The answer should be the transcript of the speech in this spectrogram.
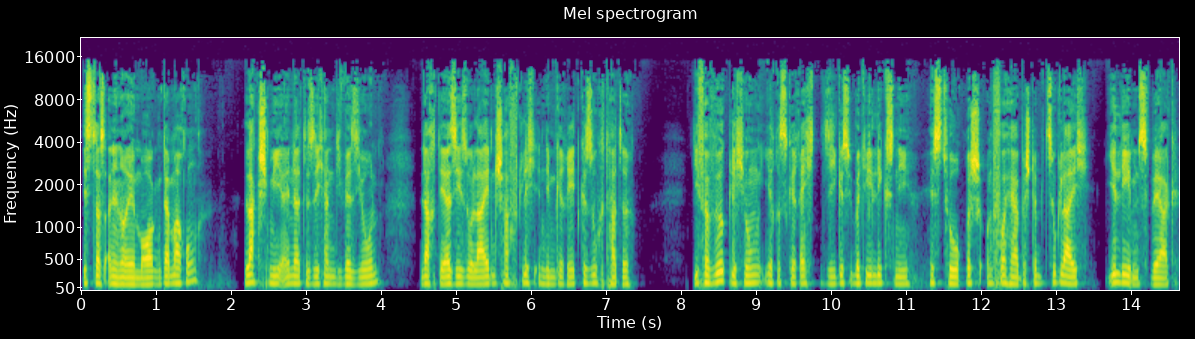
Ist das eine neue Morgendämmerung? Lakshmi erinnerte sich an die Version, nach der sie so leidenschaftlich in dem Gerät gesucht hatte. Die Verwirklichung ihres gerechten Sieges über die Elixni, historisch und vorherbestimmt zugleich ihr Lebenswerk,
